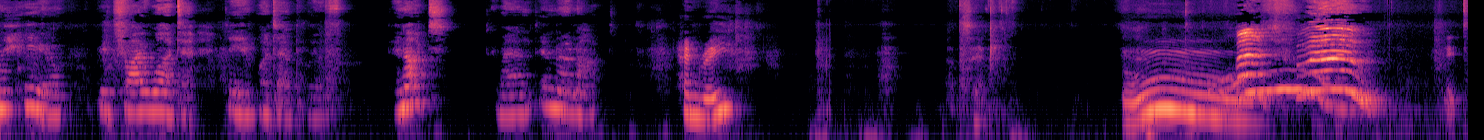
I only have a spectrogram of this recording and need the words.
on here. We try water. They waterproof. They're not. They're they're not. Henry. That's it. Ooh. It-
